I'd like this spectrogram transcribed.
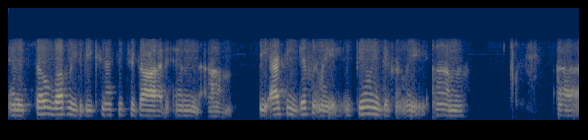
and it's so lovely to be connected to God and um, be acting differently and feeling differently. Um, uh,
